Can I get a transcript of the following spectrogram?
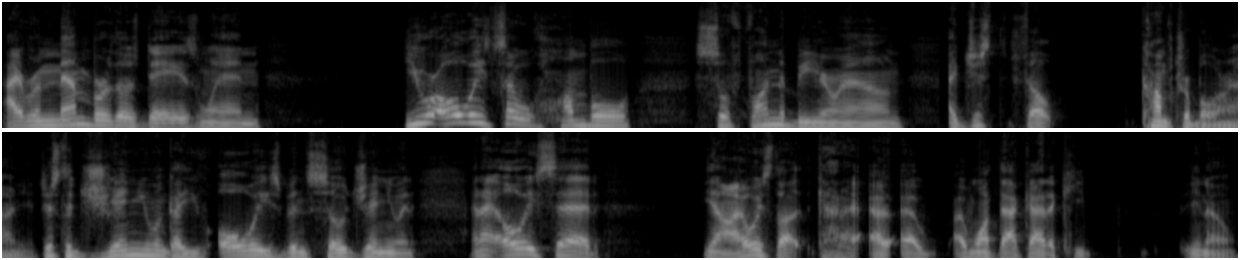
I remember those days when you were always so humble, so fun to be around. I just felt comfortable around you. Just a genuine guy. You've always been so genuine. And I always said, you know, I always thought, God, I I, I want that guy to keep, you know,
